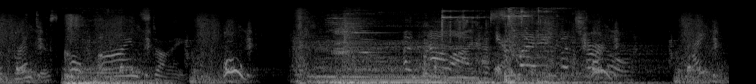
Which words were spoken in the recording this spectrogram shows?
apprentice called Einstein. An ally has slain the turtle.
